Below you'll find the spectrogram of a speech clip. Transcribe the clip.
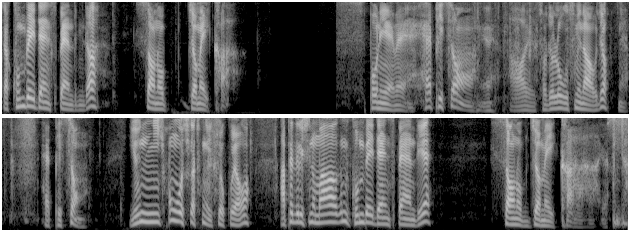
자, 군베이 댄스 밴드입니다. Son of Jamaica. 보니엠의 해피송. 예. 아, 저절로 웃음이 나오죠. 네. 해피송. 윤형호 씨가 청해 주셨고요. 앞에 들으신 음악은 군베이 댄스 밴드의 Son of Jamaica였습니다.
